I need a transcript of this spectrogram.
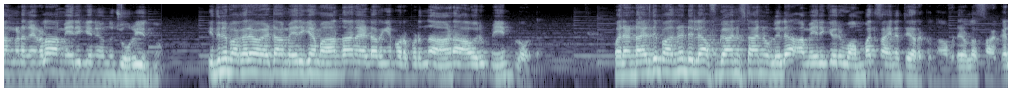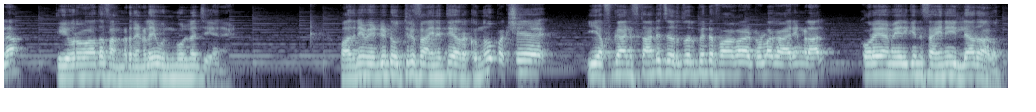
സംഘടനകൾ അമേരിക്കനെ ഒന്ന് ചൊറിയുന്നു. ഇതിന് പകരമായിട്ട് അമേരിക്ക മാന്താനായിട്ട് ഇറങ്ങി പുറപ്പെടുന്നതാണ് ആ ഒരു മെയിൻ പ്ലോട്ട് അപ്പൊ രണ്ടായിരത്തി പതിനെട്ടിൽ അഫ്ഗാനിസ്ഥാനുള്ളിൽ അമേരിക്ക ഒരു വമ്പൻ സൈന്യത്തെ ഇറക്കുന്നു. അവിടെയുള്ള സകല തീവ്രവാദ സംഘടനകളെ ഉന്മൂലനം ചെയ്യാനായിട്ട്. അപ്പൊ അതിന് വേണ്ടിയിട്ട് ഒത്തിരി സൈന്യത്തെ ഇറക്കുന്നു. പക്ഷേ ഈ അഫ്ഗാനിസ്ഥാന്റെ ചെറുത്തുനിൽപ്പിന്റെ ഭാഗമായിട്ടുള്ള കാര്യങ്ങളാൽ കുറെ അമേരിക്കൻ സൈന്യം ഇല്ലാതാകുന്നു.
